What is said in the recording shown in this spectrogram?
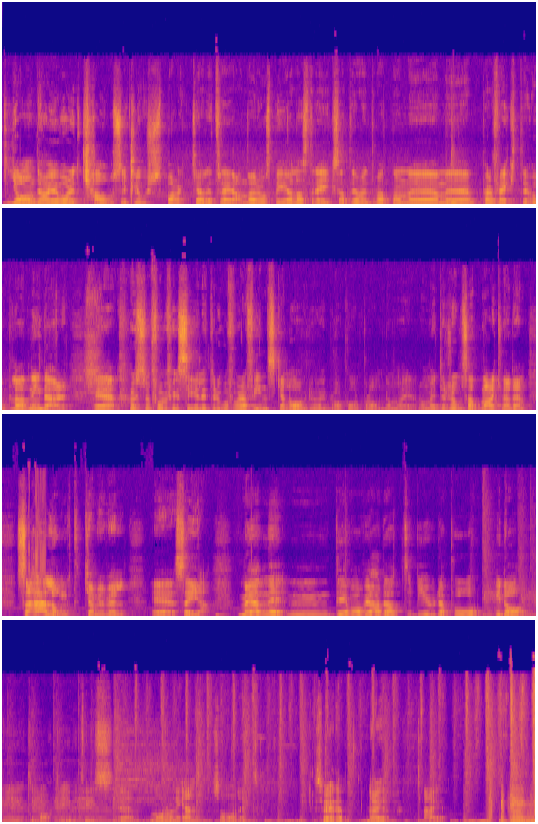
Ja, det har ju varit kaos i Cluj. Sparkade tränare och spelarstrejk. Så att det har inte varit någon eh, perfekt uppladdning där. Eh, så får vi se lite hur det går för våra finska lag. Du har ju bra koll på dem. De har, de har inte rosat marknaden så här långt kan vi väl eh, säga. Men mm, det var vi hade att bjuda på idag. Vi är tillbaka givetvis eh, imorgon igen som vanligt. Så är det. Adjö. Adjö.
